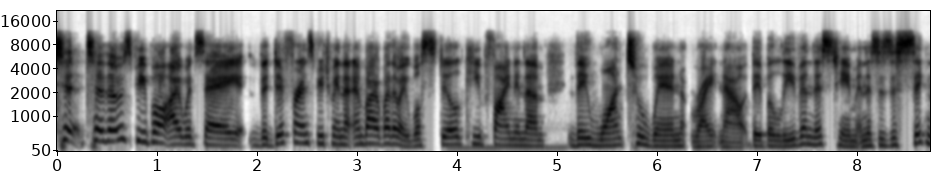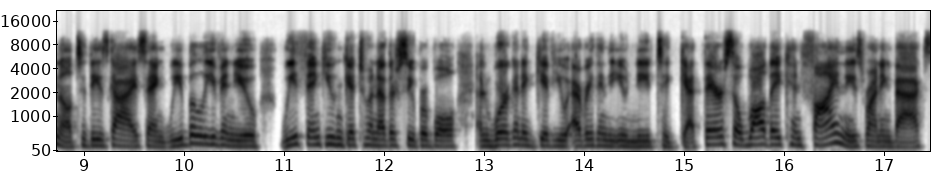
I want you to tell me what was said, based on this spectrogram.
To to those people, I would say the difference between that, and by, by the way, we'll still keep finding them. They want to win right now. They believe in this team. And this is a signal to these guys saying, We believe in you. We think you can get to another Super Bowl, and we're going to give you everything that you need to get there. So while they can find these running backs,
